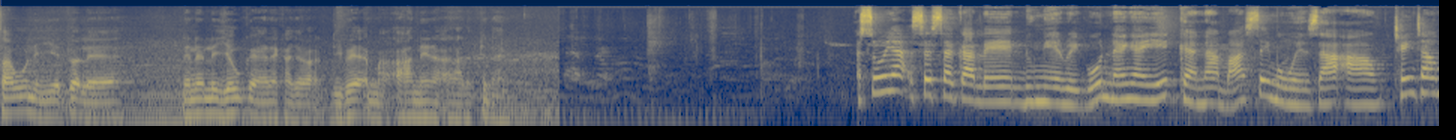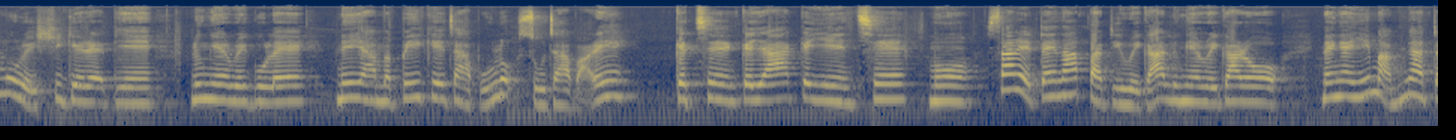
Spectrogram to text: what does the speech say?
စာဝတ်နေရေးအတွက်လည်းနည်းနည်းလေးရုပ်ကန်ရတဲ့ခါကျတော့ဒီဘက်အမှအားနေတာအဲ့ဒါလည်းဖြစ်နိုင်တယ်အစိုးရအဆက်ဆက်ကလည်းလူငယ်တွေကိုနိုင်ငံရေးကဏ္ဍမှာစိတ်မဝင်စားအောင်ချိန်ချောက်မှုတွေရှိခဲ့တဲ့အပြင်လူငယ်တွေကိုလည်းနေရာမပေးခဲ့ကြဘူးလို့ဆိုကြပါတယ်။ကချင်၊ကယား၊ကရင်ချင်းမွန်စတဲ့တိုင်းသားပါတီတွေကလူငယ်တွေကတော့ နိုင်ငံရေးမှာမျှတ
